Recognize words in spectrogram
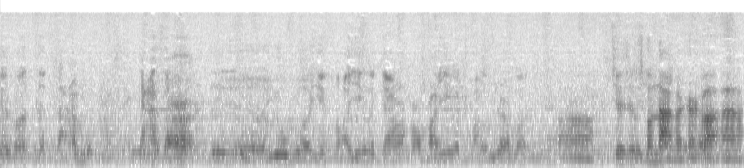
就说这单单子儿呃，有墨印刷一个电话号码，一个厂名儿嘛。啊，就是从那个上是吧？啊。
